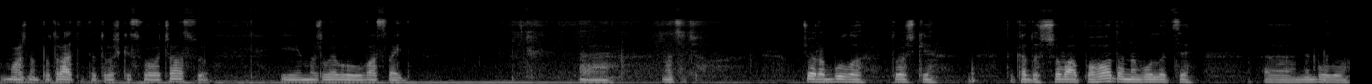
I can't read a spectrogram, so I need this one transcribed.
можна потратити трошки свого часу і можливо у вас вийде. Е, вчора була трошки така дощова погода на вулиці, е, не було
